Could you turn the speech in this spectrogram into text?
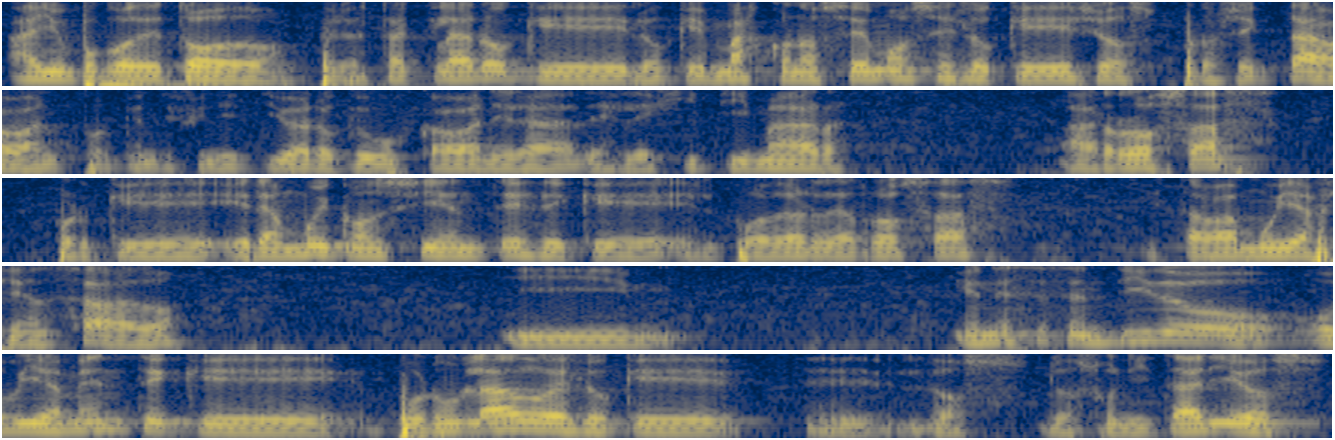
hay un poco de todo, pero está claro que lo que más conocemos es lo que ellos proyectaban, porque en definitiva lo que buscaban era deslegitimar a Rosas, porque eran muy conscientes de que el poder de Rosas estaba muy afianzado. Y en ese sentido, obviamente que por un lado es lo que eh, los, unitarios,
